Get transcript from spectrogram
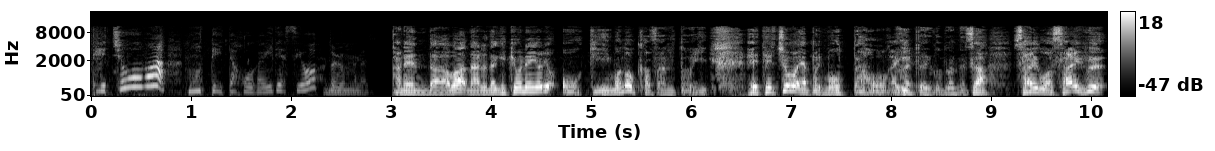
手帳は持っていた方がいいですよ、という話。カレンダーはなるだけ去年より大きいものを飾るといい。え手帳はやっぱり持った方がいいということなんですが、最後は財布。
